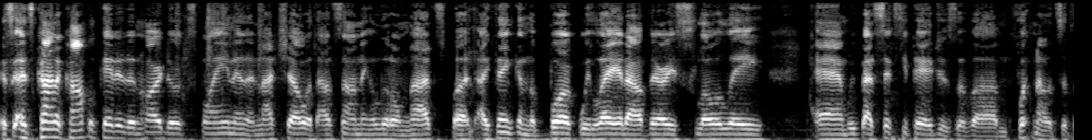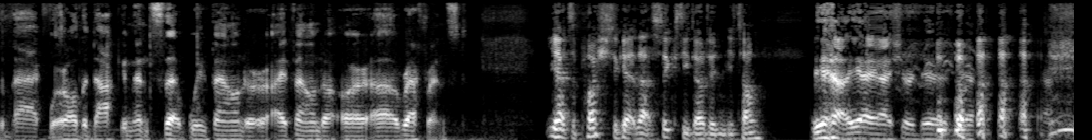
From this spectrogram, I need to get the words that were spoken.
It's, it's kind of complicated and hard to explain in a nutshell without sounding a little nuts, but I think in the book we lay it out very slowly and we've got 60 pages of um, footnotes at the back where all the documents that we found or I found are, are uh, referenced. You had to push to get that 60 though, didn't you, Tom? Yeah, yeah, yeah, I sure did. Yeah,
